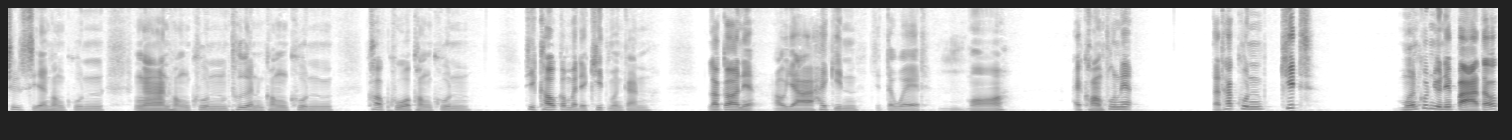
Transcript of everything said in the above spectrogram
ชื่อเสียงของคุณงานของคุณเพื่อนของคุณครอบครัวของคุณ ที่เขาก็ไม่ได้คิดเหมือนกัน แล้วก็เนี่ยเอายาให้กินจิตเวชหมอ ไอ้ของพวกเนี้ยแต่ถ้าคุณคิดเหมือนคุณอยู่ในป่า แต่ว่า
